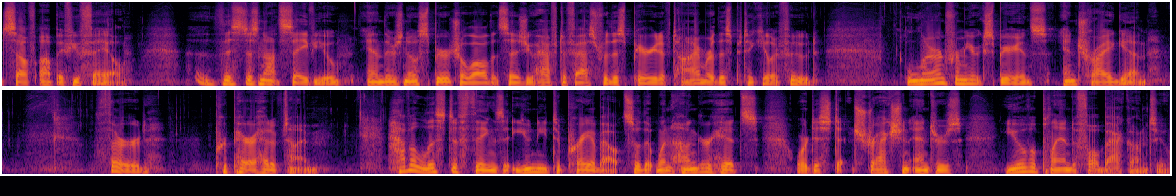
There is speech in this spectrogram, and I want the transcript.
self up if you fail. This does not save you, and there's no spiritual law that says you have to fast for this period of time or this particular food. Learn from your experience and try again. Third, prepare ahead of time. Have a list of things that you need to pray about so that when hunger hits or distraction enters, you have a plan to fall back onto.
